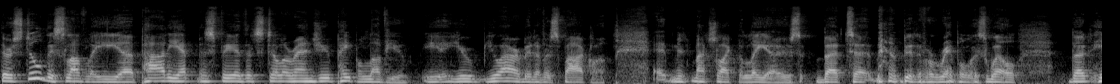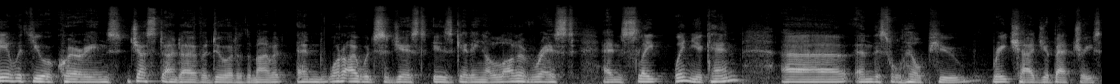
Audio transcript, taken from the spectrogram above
There's still this lovely uh, party atmosphere that's still around you. People love you. You you, you are a bit of a sparkler, uh, much like the Leos, but uh, a bit of a rebel as well. But here with you, Aquarians, just don't overdo it at the moment. And what I would suggest is getting a lot of rest and sleep when you can, uh, and this will help you recharge your batteries.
